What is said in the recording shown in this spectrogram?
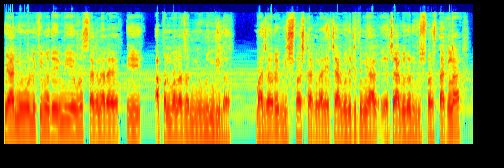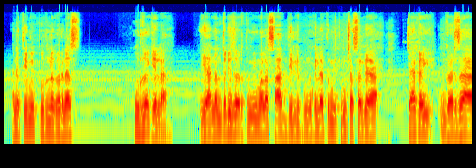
या निवडणुकीमध्ये मी एवढंच सांगणार आहे की आपण मला जर निवडून दिलं माझ्यावर एक विश्वास टाकला याच्या अगोदर तुम्ही याच्या अगोदर विश्वास टाकला आणि ते मी पूर्ण करण्यास पूर्ण केला. यानंतरही जर तुम्ही मला साथ दिली पूर्ण केला तर मी तुमच्या सगळ्या ज्या काही गरजा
